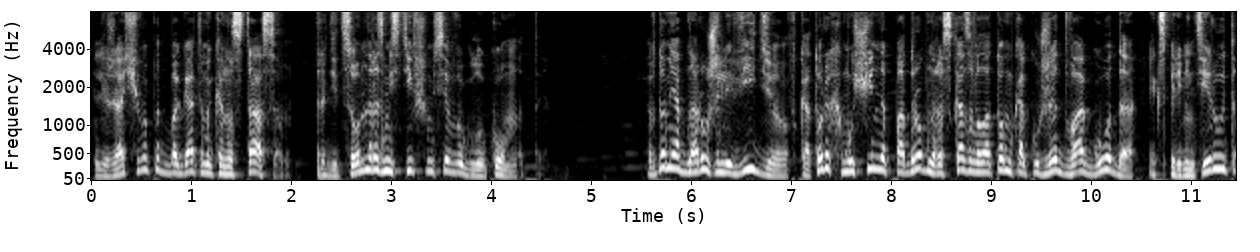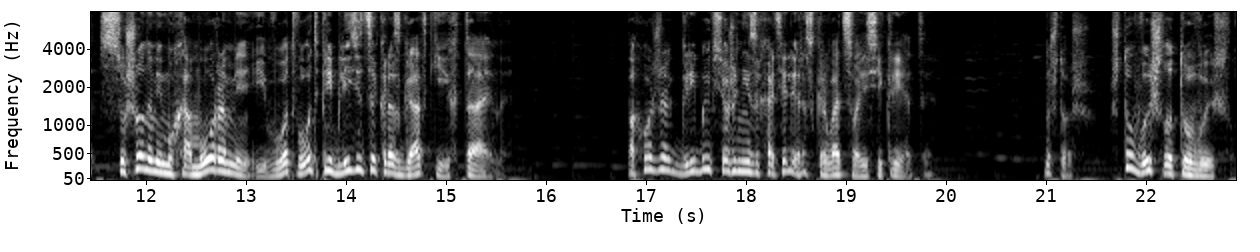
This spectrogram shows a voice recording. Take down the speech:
лежащего под богатым иконостасом, традиционно разместившимся в углу комнаты. В доме обнаружили видео, в которых мужчина подробно рассказывал о том, как уже два года экспериментирует с сушеными мухоморами и вот-вот приблизится к разгадке их тайны. Похоже, грибы все же не захотели раскрывать свои секреты. Ну что ж, что вышло, то вышло.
